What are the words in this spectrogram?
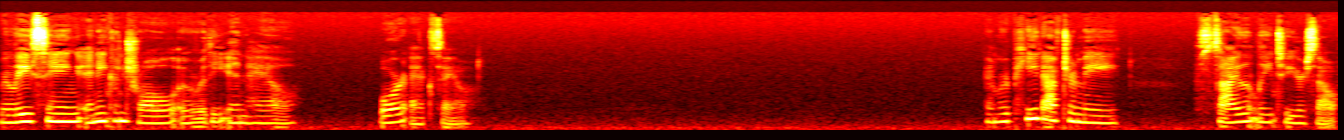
releasing any control over the inhale or exhale. And repeat after me silently to yourself.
